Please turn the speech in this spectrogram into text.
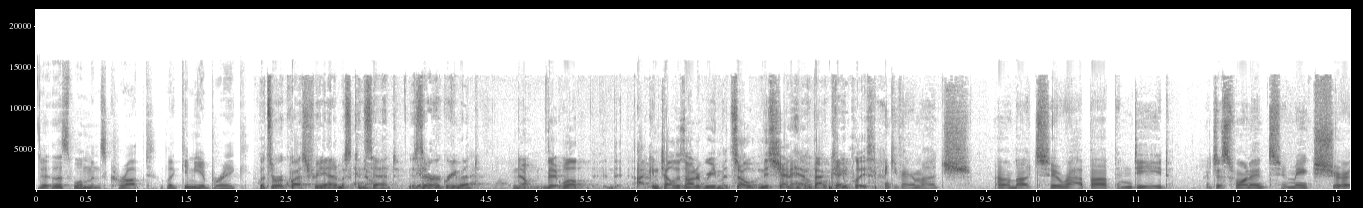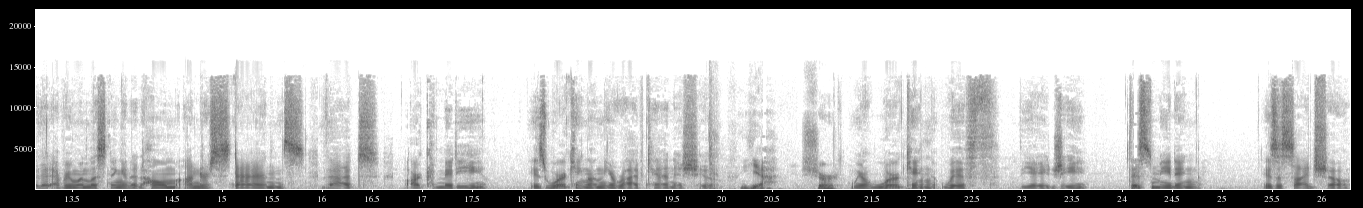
Th- This woman's corrupt. Like, give me a break. What's a request for unanimous consent? Is there agreement? No, th- well, I can tell there's not agreement. So, Ms. Shanahan, back to you, please. Thank you very much. I'm about to wrap up indeed. I just wanted to make sure that everyone listening in at home understands that our committee is working on the Arrive Can issue. Yeah, sure. We are working with the AG. This meeting is a sideshow.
